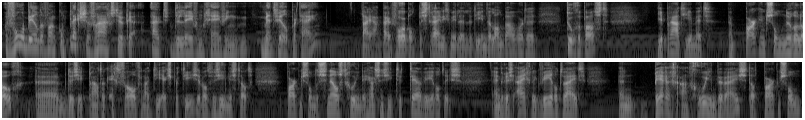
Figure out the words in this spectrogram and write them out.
voorbeelden van complexe vraagstukken uit de leefomgeving met veel partijen? Nou ja, bijvoorbeeld bestrijdingsmiddelen die in de landbouw worden toegepast. Je praat hier met een Parkinson-neuroloog. Uh, dus ik praat ook echt vooral vanuit die expertise. Wat we zien is dat Parkinson de snelst groeiende hersenziekte ter wereld is. En er is eigenlijk wereldwijd een berg aan groeiend bewijs dat Parkinson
